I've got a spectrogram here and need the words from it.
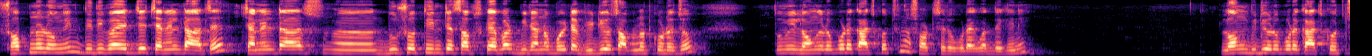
স্বপ্ন রঙিন দিদিভাইয়ের যে চ্যানেলটা আছে চ্যানেলটা দুশো তিনটে সাবস্ক্রাইবার বিরানব্বইটা ভিডিওস আপলোড করেছ। তুমি লংয়ের ওপরে কাজ করছ না শর্টসের ওপরে একবার দেখে নি। লং ভিডিওর ওপরে কাজ করছ,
